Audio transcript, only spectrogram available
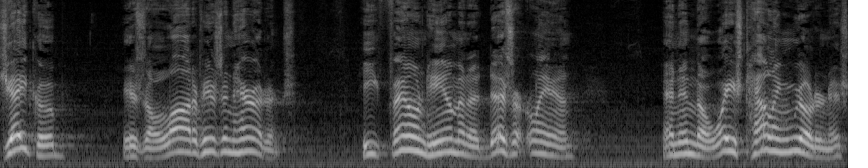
Jacob is a lot of his inheritance. He found him in a desert land and in the waste howling wilderness.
